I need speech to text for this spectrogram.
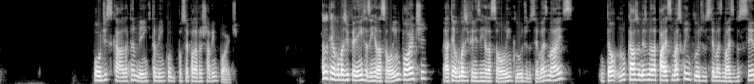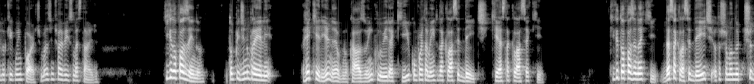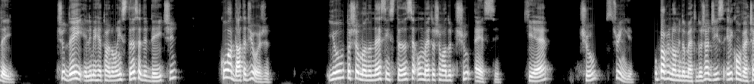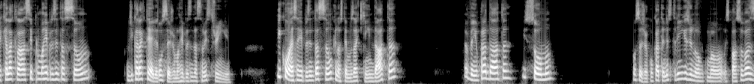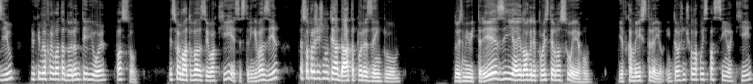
Ou de Scala também, que também possui a palavra-chave import. Ela tem algumas diferenças em relação ao import, ela tem algumas diferenças em relação ao include do C++, então, no caso mesmo, ela parece mais com o include do C++ e do C do que com o import, mas a gente vai ver isso mais tarde. O que, que eu estou fazendo? Estou pedindo para ele requerir, né, no caso, incluir aqui o comportamento da classe date, que é esta classe aqui. O que, que eu estou fazendo aqui? Dessa classe date, eu estou chamando today. Today, ele me retorna uma instância de date com a data de hoje. E eu estou chamando nessa instância um método chamado toS, que é toString. O próprio nome do método já diz, ele converte aquela classe para uma representação de caracteres, ou seja, uma representação string. E com essa representação que nós temos aqui em data, eu venho para data e somo, ou seja, concateno strings, de novo com um espaço vazio, e o que meu formatador anterior passou. Esse formato vazio aqui, esse string vazia, é só para a gente não ter a data, por exemplo, 2013, e aí logo depois ter o nosso erro. Ia ficar meio estranho. Então a gente coloca um espacinho aqui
